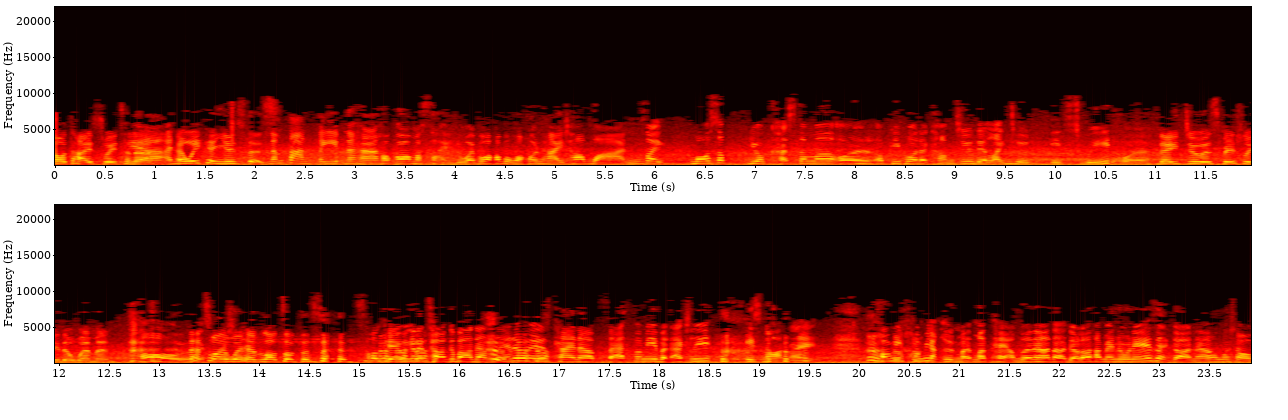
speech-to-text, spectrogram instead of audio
no Thai sweetener, Yeah, and and we can use this. น้ำตาลปี๊บนะคะเขาก็เอามาใส่ด้วย เพราะว่าเขาบอกว่าคนไทยชอบหวาน It's like most of your customer or or people that come to you they like to eat sweet or They do, especially the women. Oh, That's why we especially- have lots of desserts. Okay, we're gonna talk about that later. It's kind of fat for me, but actually it's not right. เขามีเขามีอย่างอื่นมามาแถมด้วยนะคะแต่เดี๋ยวเราทำเมนูนี้ให้เสร็จก่อนนะคุณผู้ชม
